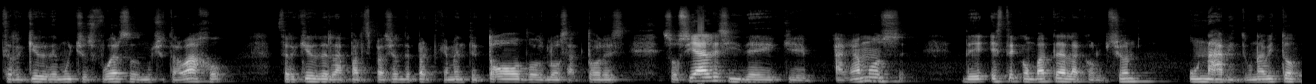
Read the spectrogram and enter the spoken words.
se requiere de mucho esfuerzo, de mucho trabajo, se requiere de la participación de prácticamente todos los actores sociales y de que hagamos de este combate a la corrupción un hábito, un hábito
